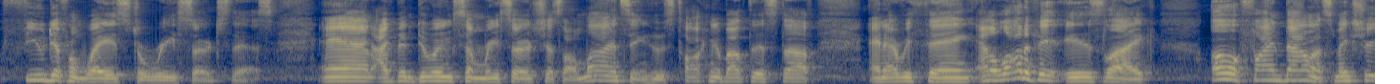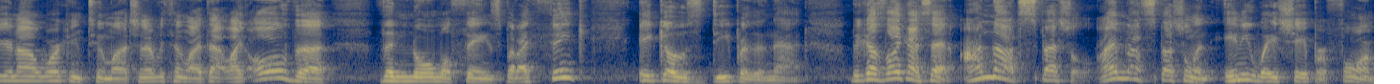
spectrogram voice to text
a few different ways to research this. And I've been doing some research just online, seeing who's talking about this stuff and everything. And a lot of it is like, oh, find balance, make sure you're not working too much and everything like that. Like all the, the normal things, but I think it goes deeper than that. Because like I said, I'm not special. I'm not special in any way, shape, or form.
